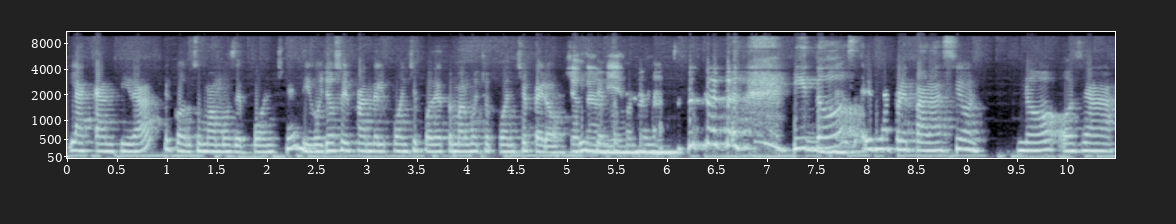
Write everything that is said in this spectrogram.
la cantidad que consumamos de ponche. Digo, yo soy fan del ponche, podría tomar mucho ponche, pero yo también. y dos es la preparación, ¿no? O sea,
